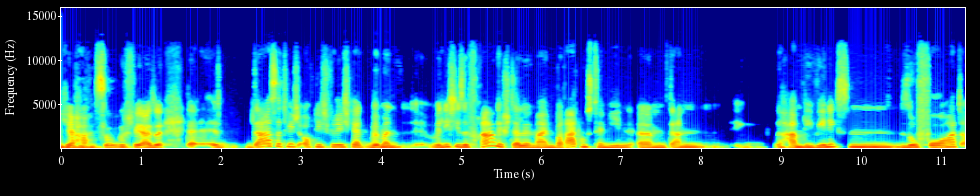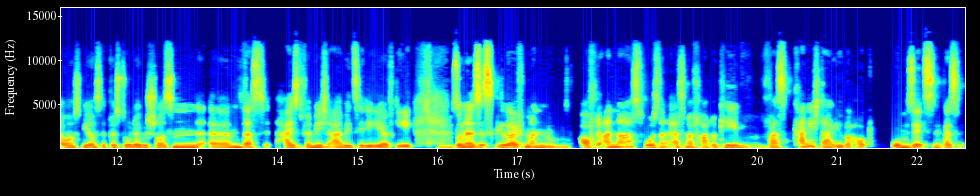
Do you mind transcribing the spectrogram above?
Ja, so ungefähr. Also da, da, ist natürlich auch die Schwierigkeit, wenn man, wenn ich diese Frage stelle in meinem Beratungstermin, ähm, dann haben die wenigsten sofort aus wie aus der Pistole geschossen. Ähm, das heißt für mich A, B, C, D, E, F, G. Mhm. Sondern es ist, läuft man oft anders, wo es dann erstmal fragt, okay, was kann ich da überhaupt umsetzen? Was,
